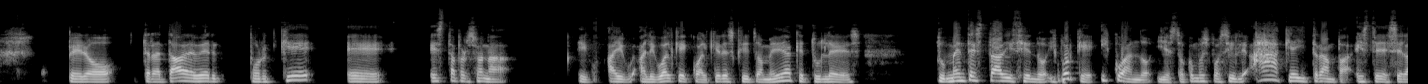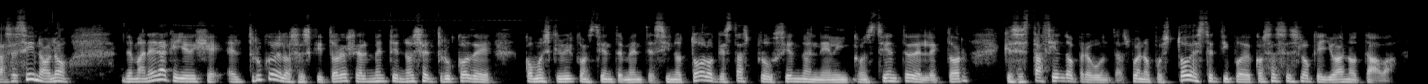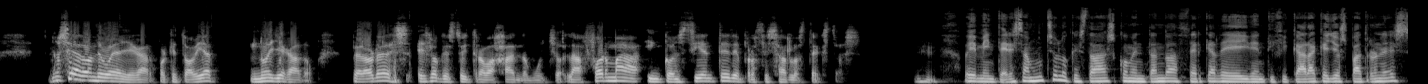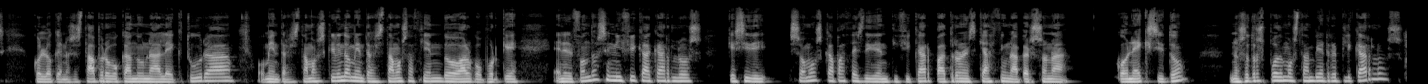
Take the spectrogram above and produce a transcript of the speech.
pero trataba de ver por qué eh, esta persona, al igual que cualquier escrito, a medida que tú lees, tu mente está diciendo, ¿y por qué? ¿Y cuándo? ¿Y esto cómo es posible? Ah, que hay trampa. ¿Este es el asesino o no? De manera que yo dije, el truco de los escritores realmente no es el truco de cómo escribir conscientemente, sino todo lo que estás produciendo en el inconsciente del lector que se está haciendo preguntas. Bueno, pues todo este tipo de cosas es lo que yo anotaba. No sé a dónde voy a llegar, porque todavía no he llegado, pero ahora es, es lo que estoy trabajando mucho, la forma inconsciente de procesar los textos. Oye, me interesa mucho lo que estabas comentando acerca de identificar aquellos patrones con lo que nos está provocando una lectura o mientras estamos escribiendo, mientras estamos haciendo algo, porque en el fondo significa, Carlos, que si somos capaces de identificar patrones que hace una persona con éxito, ¿nosotros podemos también replicarlos?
